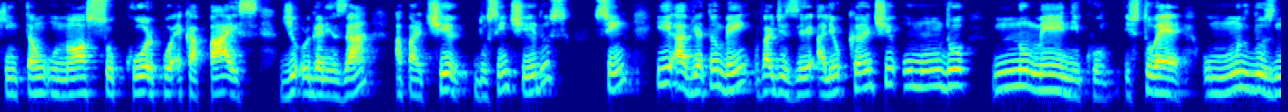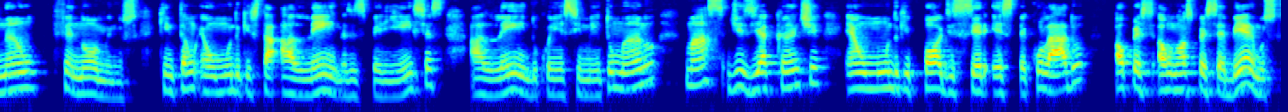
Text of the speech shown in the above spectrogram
que então o nosso corpo é capaz de organizar a partir dos sentidos, sim, e havia também, vai dizer ali o Kant, o um mundo numênico, isto é, o mundo dos não fenômenos, que então é um mundo que está além das experiências, além do conhecimento humano, mas, dizia Kant, é um mundo que pode ser especulado ao, ao nós percebermos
